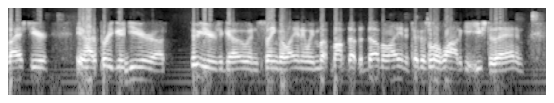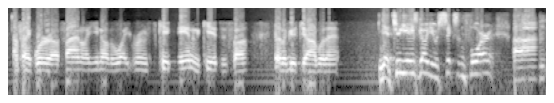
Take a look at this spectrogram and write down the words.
last year, you know, had a pretty good year. Uh, two years ago in single A, and then we bumped up to double A, and it took us a little while to get used to that. And I think we're uh, finally, you know, the weight room's kicked in, and the kids have uh, done a good job with that. Yeah, two years ago you were six and four. Um,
